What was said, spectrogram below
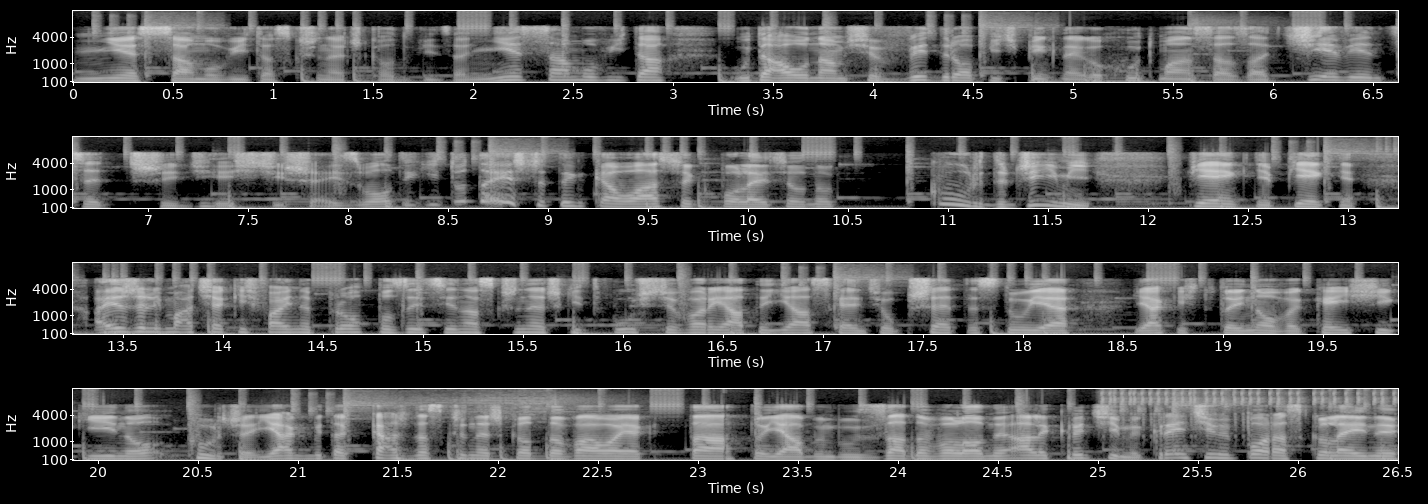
Niesamowita skrzyneczka od widza, niesamowita. Udało nam się wydropić pięknego Hoodmansa za 936 zł. I tutaj jeszcze ten kałaszek poleciał, no kurde, Jimmy. Pięknie, pięknie. A jeżeli macie jakieś fajne propozycje na skrzyneczki, twórzcie wariaty, ja z chęcią przetestuję jakieś tutaj nowe case'iki, no kurczę, jakby tak każda skrzyneczka oddawała jak ta, to ja bym był zadowolony, ale kręcimy, kręcimy po raz kolejny,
